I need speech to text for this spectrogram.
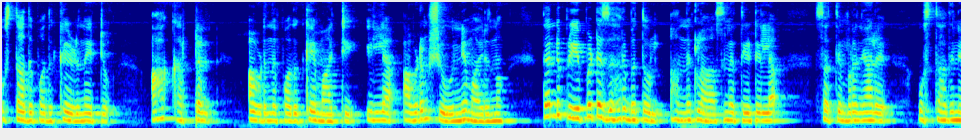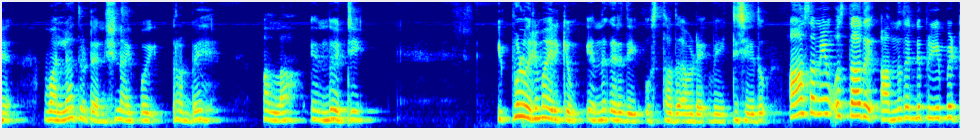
ഉസ്താദ് പതുക്കെ എഴുന്നേറ്റു. ആ കർട്ടൻ അവിടുന്ന് പതുക്കെ മാറ്റി. ഇല്ല അവിടം ശൂന്യമായിരുന്നു. തന്റെ പ്രിയപ്പെട്ട ജഹർ ബത്തൂൽ അന്ന് ക്ലാസ്സിനെത്തിയിട്ടില്ല. സത്യം പറഞ്ഞാൽ ഉസ്താദിന് വല്ലാത്തൊരു ടെൻഷനായിപ്പോയി റബ്ബേ അല്ലാ എന്തു പറ്റി? ഇപ്പോൾ വരുമായിരിക്കും എന്ന് കരുതി ഉസ്താദ് അവിടെ വെയിറ്റ് ചെയ്തു. ആ സമയം ഉസ്താദ് അന്ന് തന്റെ പ്രിയപ്പെട്ട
